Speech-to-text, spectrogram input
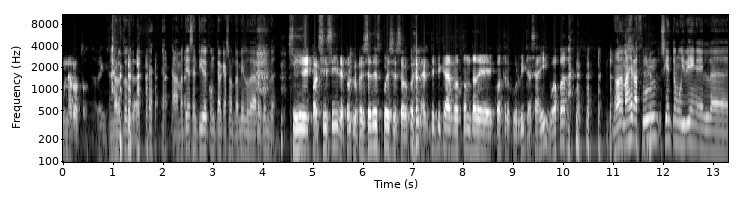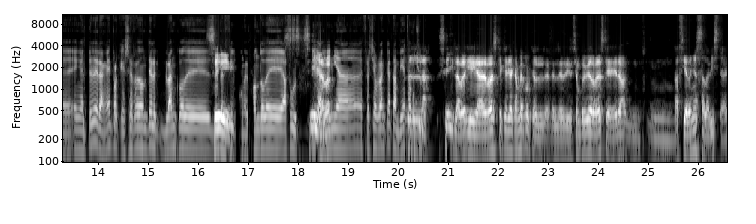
Una rotonda, venga. Una rotonda. Además tiene sentido con Carcasón también lo de la rotonda. Sí, pues sí, sí, lo pensé después eso. La típica rotonda de cuatro curvitas ahí, guapa. No, además el azul siente muy bien en, el Telegram, ¿eh? porque ese redondel blanco de, perfil con el fondo de azul y la, línea flecha blanca también está muy chulo. Sí, la, y verdad es que quería cambiar porque el, de dirección prohibida la verdad es que era mm, hacía daño hasta la vista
